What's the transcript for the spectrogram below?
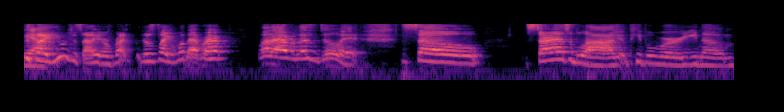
Yeah. like you were just out here right, just like whatever, whatever, let's do it. So started as a blog, people were, you know,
